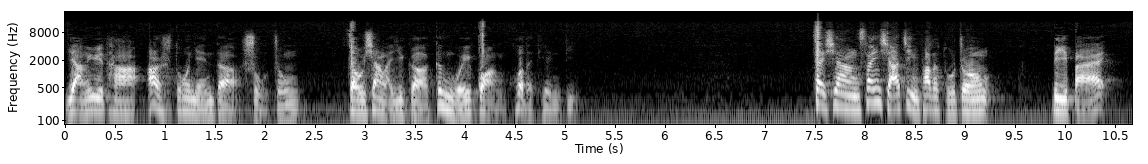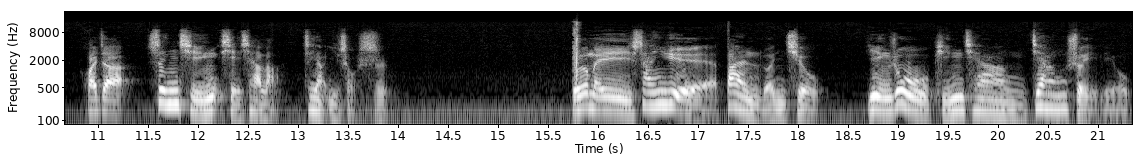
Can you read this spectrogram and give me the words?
养育他二十多年的蜀中，走向了一个更为广阔的天地。在向三峡进发的途中，李白怀着深情写下了这样一首诗。峨眉山月半轮秋，引入平羌江水流。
